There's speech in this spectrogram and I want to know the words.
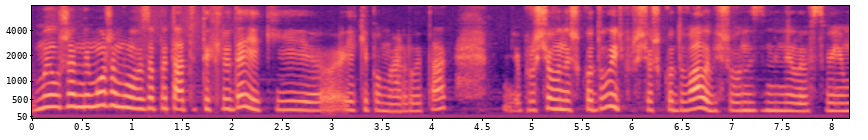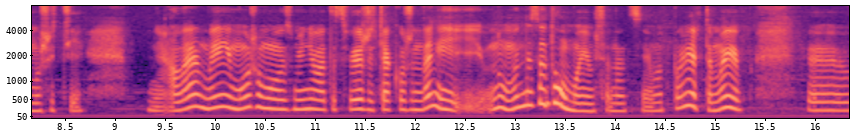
Ми вже не можемо запитати тих людей, які, які померли, так? про що вони шкодують, про що шкодували б, що вони змінили в своєму житті. Але ми можемо змінювати своє життя кожен день, і ну, ми не задумуємося над цим. От повірте, ми е,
